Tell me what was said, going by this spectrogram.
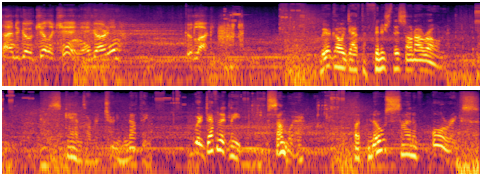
Time to go kill a king, eh, Guardian? Good luck. We're going to have to finish this on our own. Scans are returning nothing. We're definitely somewhere, but no sign of Oryx.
